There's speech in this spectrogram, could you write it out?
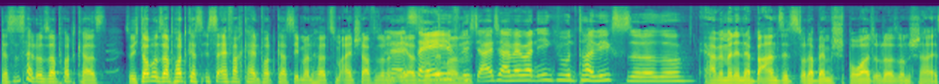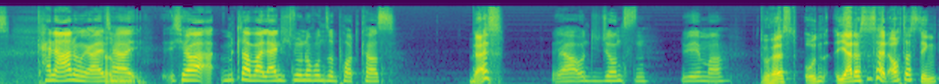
das ist halt unser Podcast. So, ich glaube, unser Podcast ist einfach kein Podcast, den man hört zum Einschlafen, sondern Ja, eher so, safe wenn man, nicht, Alter, wenn man irgendwie unterwegs ist oder so. ja, wenn man in der Bahn sitzt oder beim Sport oder so ein Scheiß. Keine Ahnung, Alter. Ähm. Ich höre mittlerweile eigentlich nur noch unsere Podcasts. Was? Ja, und die Johnson. Wie immer. Du hörst und ja, das ist halt auch das Ding.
